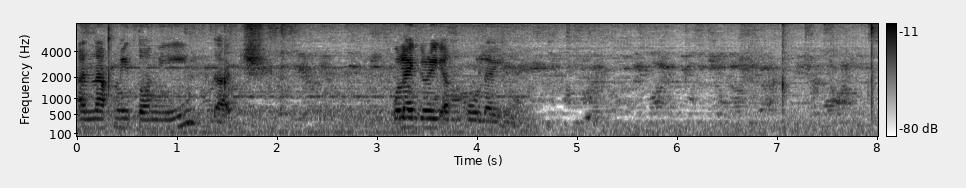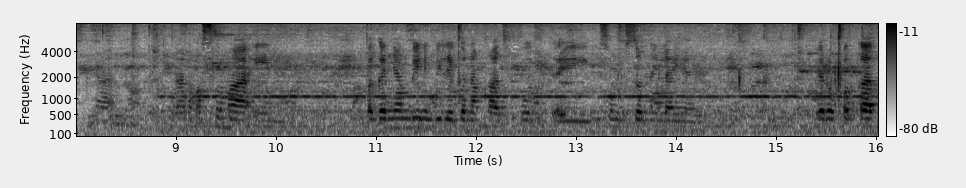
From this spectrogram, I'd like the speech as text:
anak ni Tony Dutch. Kulay gray ang kulay niya. Yan. Nalakas kumain. Pag ganyan binibili ko ng cat food ay gusto gusto nila yan. Pero pag cat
